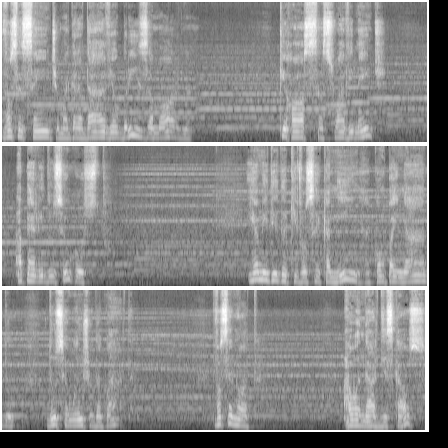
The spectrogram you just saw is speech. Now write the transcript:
Você sente uma agradável brisa morna que roça suavemente a pele do seu rosto. E à medida que você caminha acompanhado do seu anjo da guarda, você nota, ao andar descalço,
